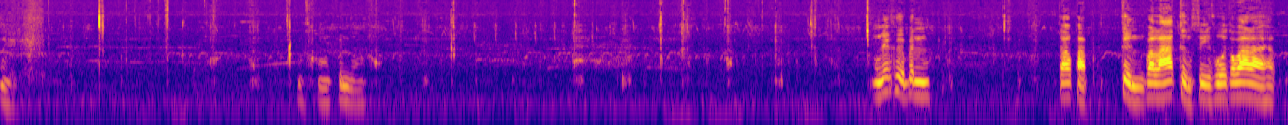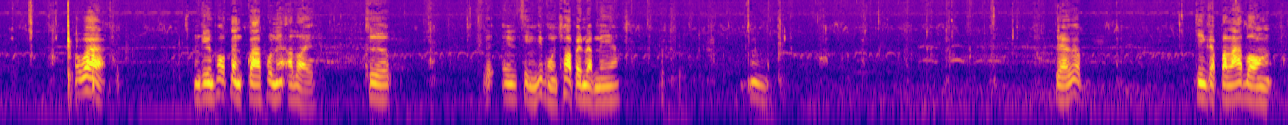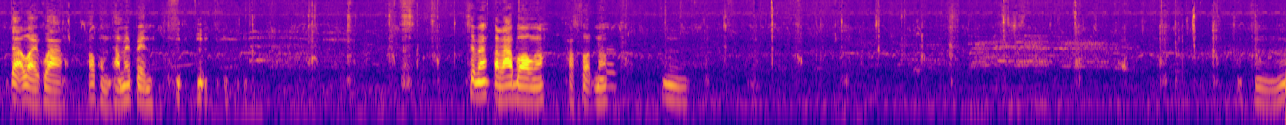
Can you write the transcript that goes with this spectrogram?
อืมขึ้นมาอันนี้คือเป็นเตาปรับกึ่งปลาร้ากึ่งซีฟู้ดก็ว่าอะไรครับผราะว่าจริงพวกแตงกวาพวกนี้อร่อย คือสิ่งที่ผมชอบเป็นแบบนี้อืม แต่แบบกินกับปลาร้าบองจะอร่อยกว่า เพราะผมทำไม่เป็น ใช่ไหมปลาร้าบองเนาะผักสดเนาะอืมอืม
